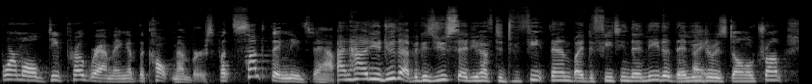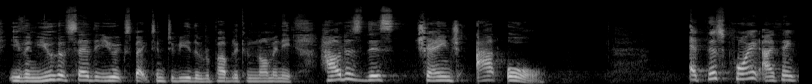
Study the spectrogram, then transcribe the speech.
formal deprogramming of the cult members, but something needs to happen. And how do you do that? Because you said you have to defeat them by defeating their leader. Their leader right. is Donald Trump. Even you have said that you expect him to be the Republican nominee. How does this change at all? At this point, I think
